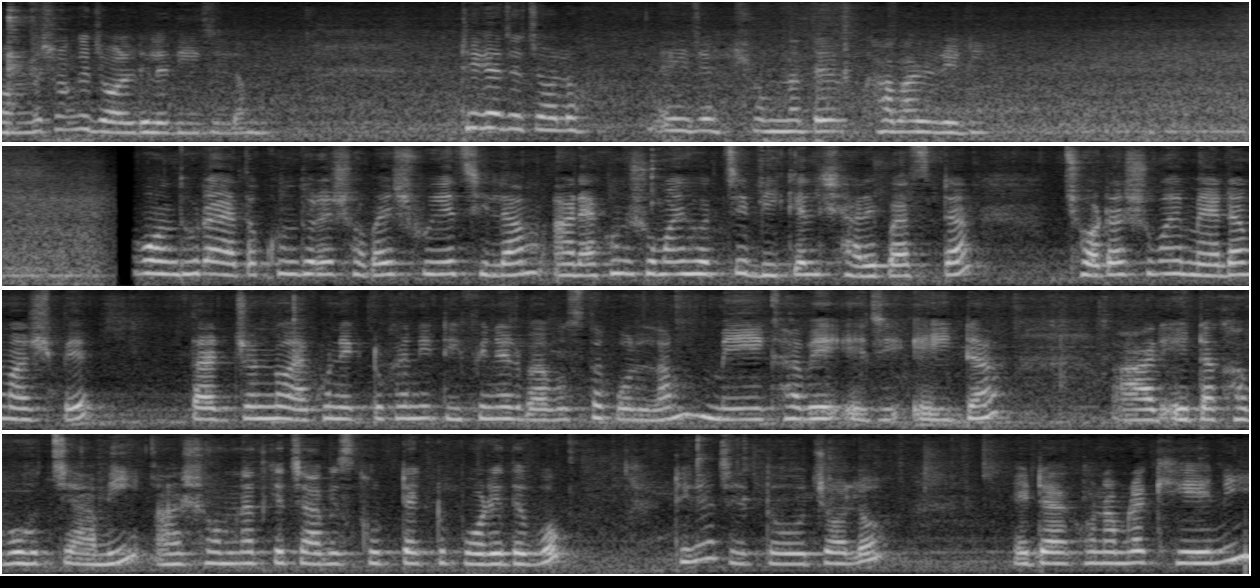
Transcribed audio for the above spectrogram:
সঙ্গে সঙ্গে জল ঢেলে দিয়েছিলাম। ঠিক আছে, চলো। এই যে সোমনাথের খাবার রেডি বন্ধুরা, এতক্ষণ ধরে সবাই শুয়েছিলাম, আর এখন সময় হচ্ছে বিকেল সাড়ে পাঁচটা। ছটার সময় ম্যাডাম আসবে। তার জন্য এখন একটুখানি টিফিনের ব্যবস্থা করলাম। মেয়ে খাবে এই যে এইটা, আর এটা খাব হচ্ছে আমি। আর সোমনাথকে চা বিস্কুটটা একটু পরে দেবো। ঠিক আছে? তো চলো, এটা এখন আমরা খেয়ে নিই।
